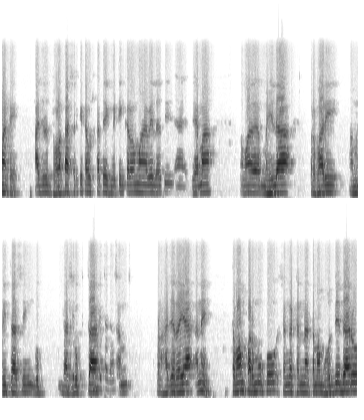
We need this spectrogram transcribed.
માટે આજરોજ ધોળકા સર્કિટ હાઉસ ખાતે એક મિટિંગ કરવામાં આવેલ હતી જેમાં અમારા મહિલા પ્રભારી અમૃતાસિંહ ગુપ દાસગુપ્તા અમ, પણ હાજર રહ્યા અને તમામ પ્રમુખો સંગઠનના તમામ હોદ્દેદારો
